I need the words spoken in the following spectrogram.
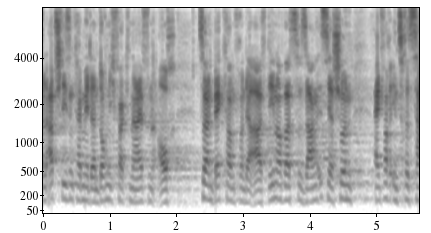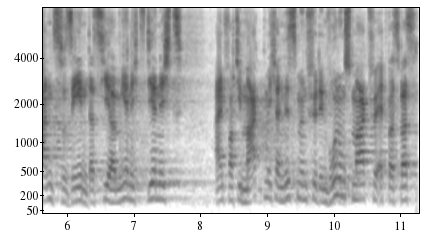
Und abschließend kann mir dann doch nicht verkneifen, auch zu Herrn Beckham von der AfD noch was zu sagen. Ist ja schon einfach interessant zu sehen, dass hier mir nichts, dir nichts einfach die Marktmechanismen für den Wohnungsmarkt für etwas, was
